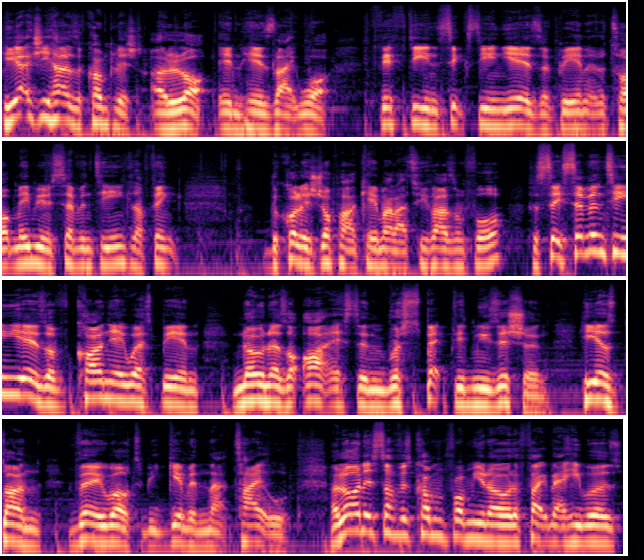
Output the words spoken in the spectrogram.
He actually has accomplished a lot in his, like, what, 15, 16 years of being at the top, maybe in 17, because I think the college dropout came out like 2004. So say 17 years of Kanye West being known as an artist and respected musician, he has done very well to be given that title. A lot of this stuff has come from, you know, the fact that he was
